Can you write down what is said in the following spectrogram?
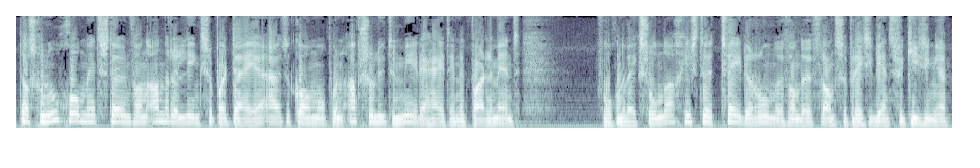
Dat is genoeg om met steun van andere linkse partijen uit te komen op een absolute meerderheid in het parlement. Volgende week zondag is de tweede ronde van de Franse presidentsverkiezingen.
